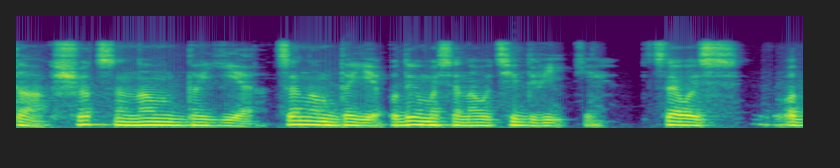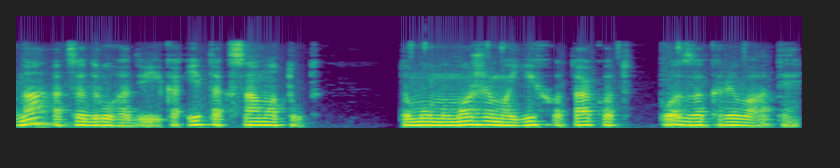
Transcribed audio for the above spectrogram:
Так, що це нам дає? Це нам дає. Подивимося на оці двійки. Це ось одна, а це друга двійка. І так само тут. Тому ми можемо їх отак от позакривати,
